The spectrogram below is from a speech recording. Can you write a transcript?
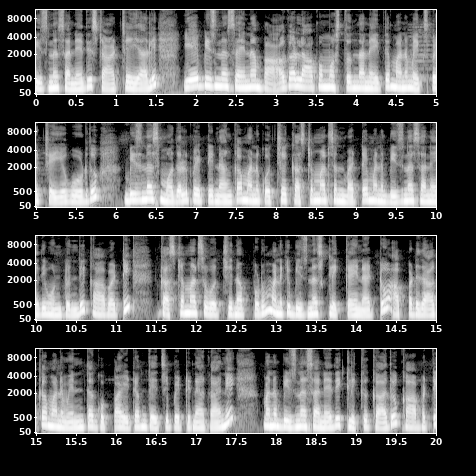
బిజినెస్ అనేది స్టార్ట్ చేయాలి. ఏ బిజినెస్ అయినా బాగా లాభం వస్తుందని అయితే మనం ఎక్స్పెక్ట్ చేయకూడదు. బిజినెస్ మొదలు పెట్టినాక మనకు వచ్చే కస్టమర్స్ని బట్టే మన బిజినెస్ అనేది ఉంటుంది. కాబట్టి కస్టమర్స్ వచ్చినప్పుడు మనకి బిజినెస్ క్లిక్ అయినట్టు అప్పటిదాకా మనం ఎంత గొప్ప ఐటెం తెచ్చిపెట్టినా కానీ మన బిజినెస్ అనేది క్లిక్ కాదు. కాబట్టి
